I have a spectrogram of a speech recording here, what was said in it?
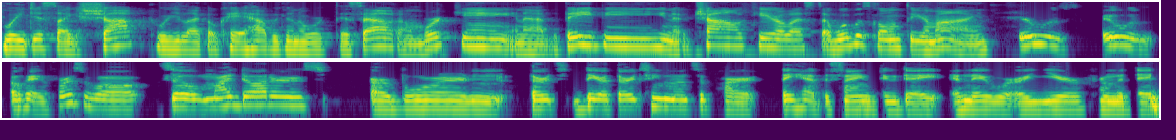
were you just like shocked? Were you like, okay, how are we going to work this out? I'm working and I have the baby, you know, childcare, all that stuff. What was going through your mind? It was, it was, okay, first of all, so my daughters are born, thir- they're 13 months apart. They had the same due date and they were a year from the date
